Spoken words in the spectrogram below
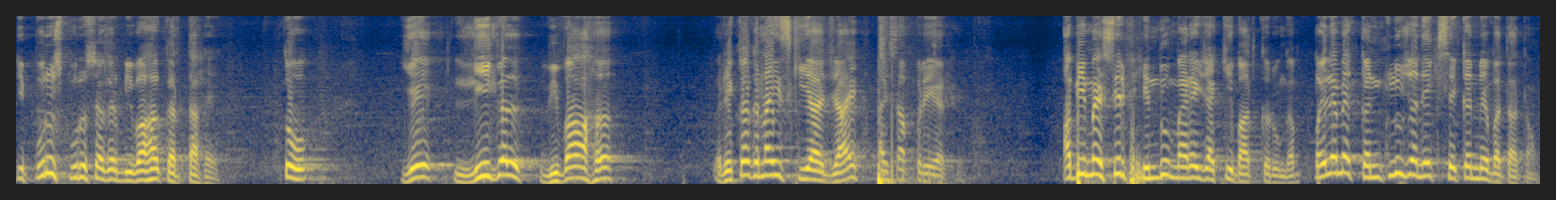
कि पुरुष पुरुष अगर विवाह करता है तो ये लीगल विवाह रिकॉग्नाइज किया जाए, ऐसा प्रेयर है। अभी मैं सिर्फ़ हिंदू मैरिज एक्ट की बात करूँगा। पहले मैं कंक्लूजन एक सेकंड में बताता हूँ।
